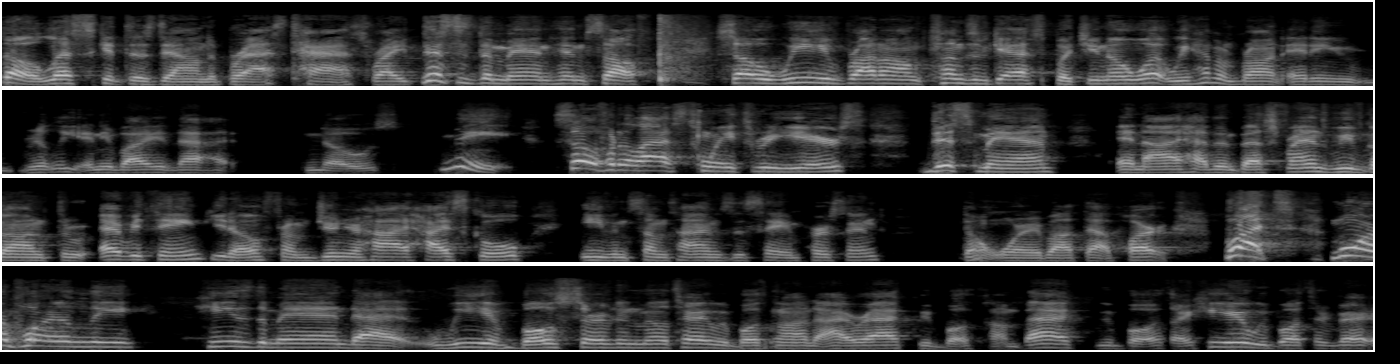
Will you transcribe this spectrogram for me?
So let's get this down to brass tacks, right? This is the man himself. So we've brought on tons of guests, but you know what? We haven't brought any really anybody that knows me. So for the last 23 years, this man and I have been best friends. We've gone through everything, you know, from junior high, high school, even sometimes the same person. Don't worry about that part. But more importantly, he's the man that we have both served in the military. We've both gone to Iraq. We both come back. We both are here. We both are very,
